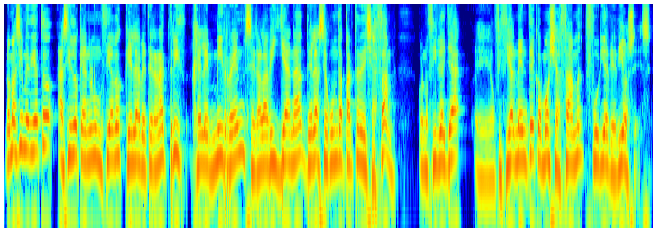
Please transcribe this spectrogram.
Lo más inmediato ha sido que han anunciado que la veterana actriz Helen Mirren será la villana de la segunda parte de Shazam, conocida ya eh, oficialmente como Shazam Furia de Dioses.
